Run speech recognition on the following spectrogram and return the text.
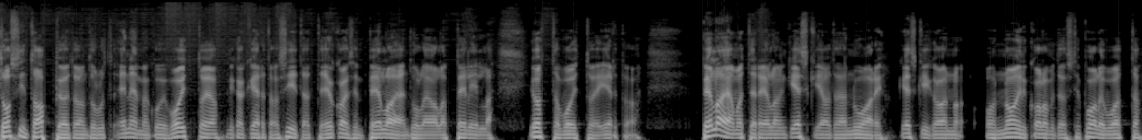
Tosin tappioita on tullut enemmän kuin voittoja, mikä kertoo siitä, että jokaisen pelaajan tulee olla pelillä, jotta voitto ei irtoa. Pelaajamateriaali on keski nuori. keski on, on noin 13,5 vuotta,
